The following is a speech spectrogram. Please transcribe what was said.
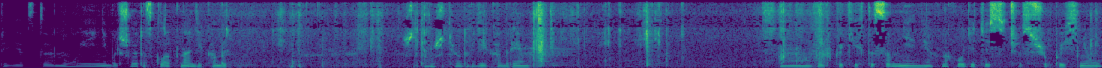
приветствую. Ну и небольшой расклад на декабрь. Что ждет в декабре? Вы в каких-то сомнениях находитесь. Сейчас еще поясню.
